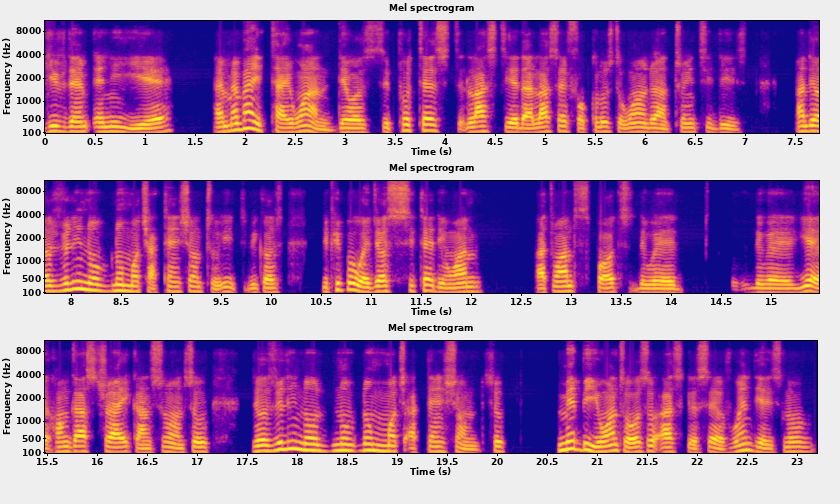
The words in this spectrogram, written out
give them any year i remember in taiwan there was a protest last year that lasted for close to 120 days and there was really no no much attention to it because the people were just seated in one at one spot. They were they were yeah hunger strike and so on. So there was really no no no much attention. So maybe you want to also ask yourself when there is no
